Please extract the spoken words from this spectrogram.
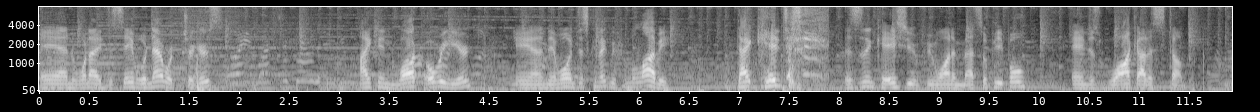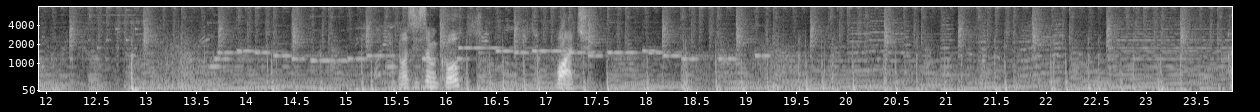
and when I disable network triggers, I can walk over here and it won't disconnect me from the lobby. That kid just... this is in case you if you want to mess with people and just walk out a stump. You want to see something cool? Watch. I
